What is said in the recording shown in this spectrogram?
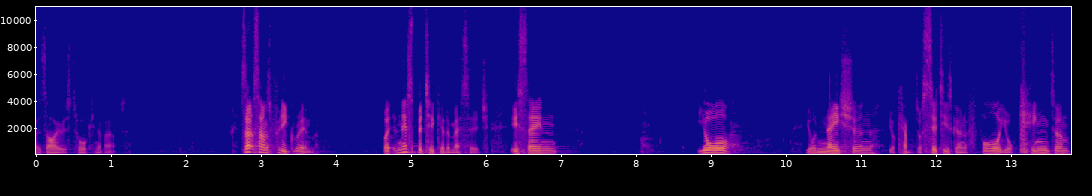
Isaiah is talking about. So that sounds pretty grim. But in this particular message, it's saying your, your nation, your capital city is going to fall, your kingdom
